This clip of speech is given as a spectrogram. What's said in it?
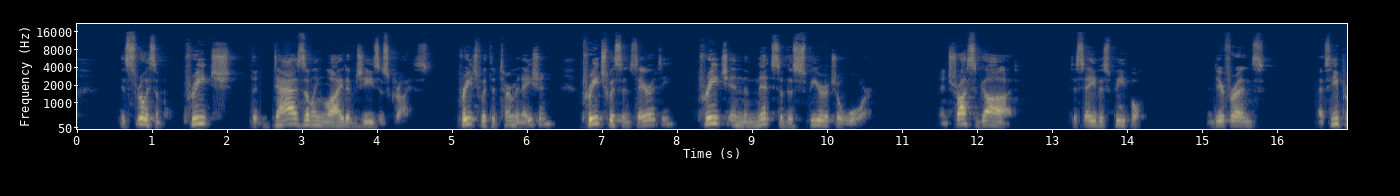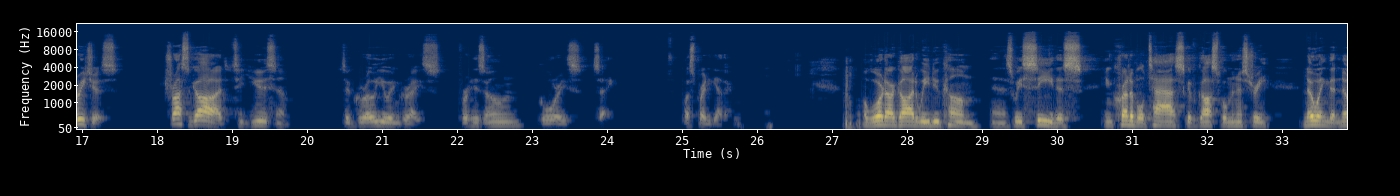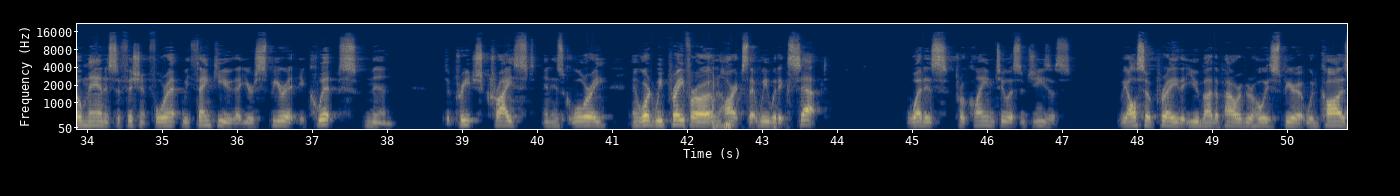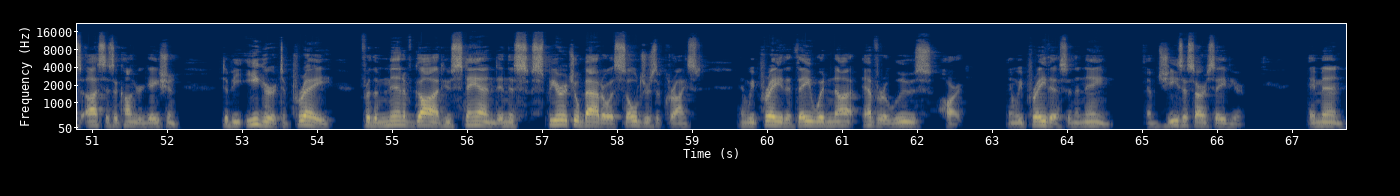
It's really simple. Preach the dazzling light of Jesus Christ. Preach with determination, preach with sincerity, preach in the midst of the spiritual war, and trust God to save His people. And dear friends, as He preaches, trust God to use Him to grow you in grace for His own glory's sake. Let's pray together. O Lord our God, we do come, and as we see this incredible task of gospel ministry, knowing that no man is sufficient for it. We thank you that your Spirit equips men to preach Christ and His glory. And Lord, we pray for our own hearts that we would accept what is proclaimed to us of Jesus. We also pray that you, by the power of your Holy Spirit, would cause us as a congregation to be eager to pray for the men of God who stand in this spiritual battle as soldiers of Christ. And we pray that they would not ever lose heart. And we pray this in the name of Jesus our Savior. Amen.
